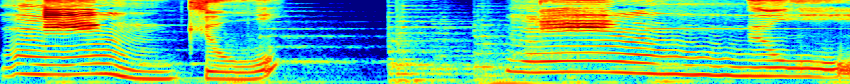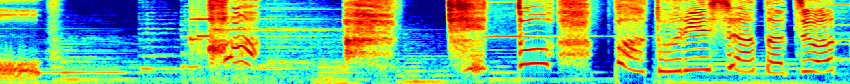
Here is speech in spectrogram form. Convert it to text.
人魚人パトリシアたちは展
